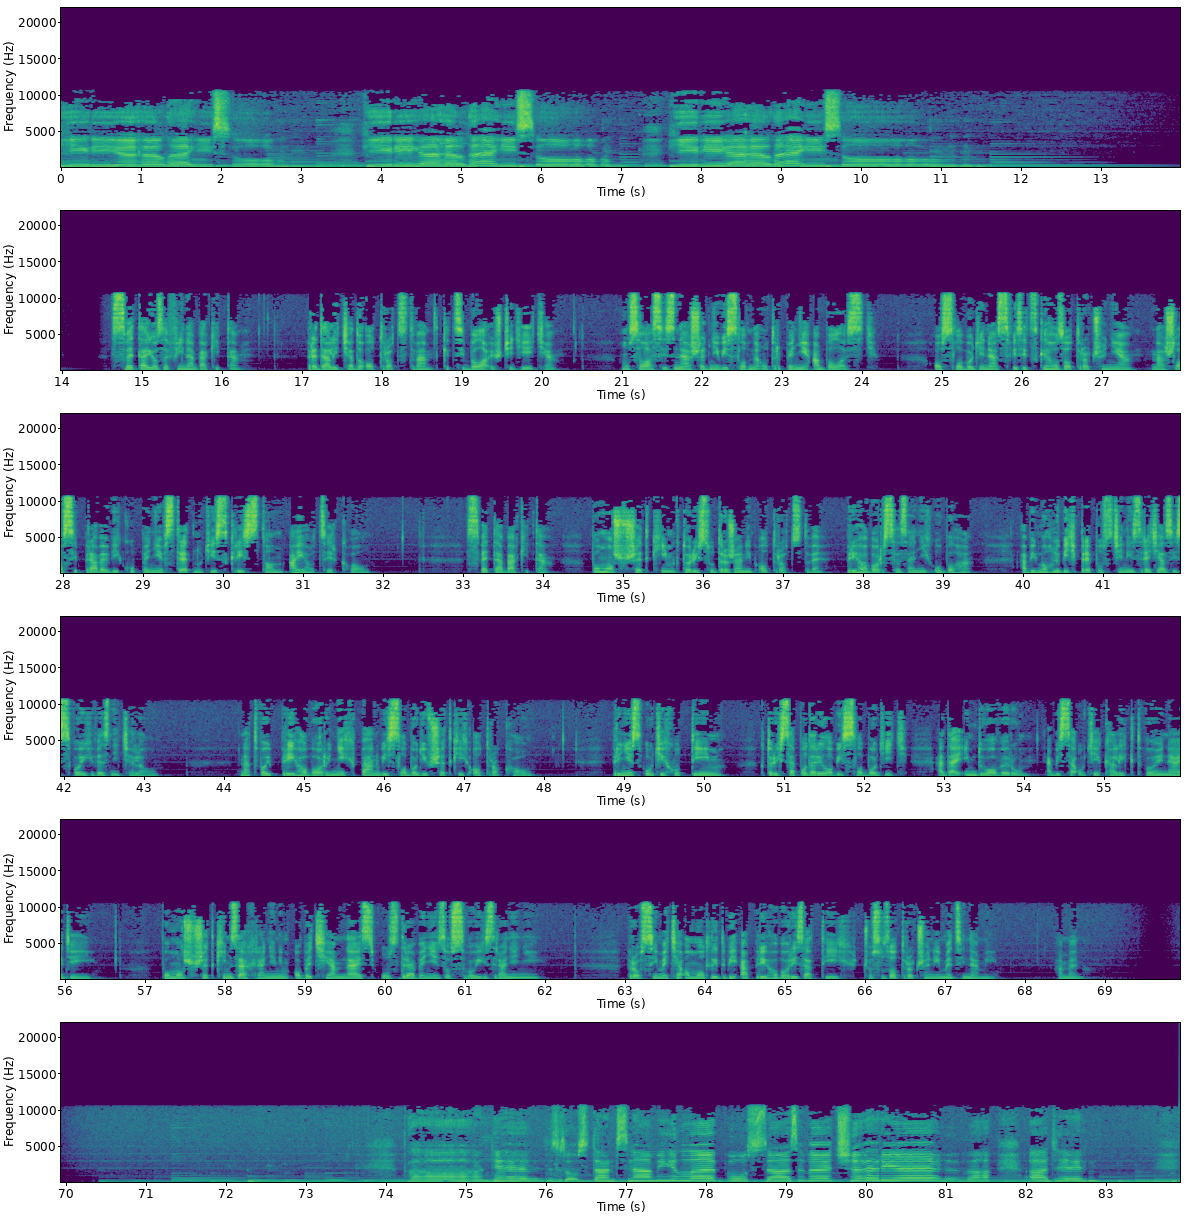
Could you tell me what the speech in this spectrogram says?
Kyrie eleison, Kyrie eleison, Kyrie eleison. Sveta Jozefína Bakita, predali ťa do otroctva, keď si bola ešte dieťa. Musela si znášať nevyslovné utrpenie a bolesť. Oslobodená z fyzického zotročenia, našla si práve vykúpenie v stretnutí s Kristom a jeho cirkvou. Sveta Bakita, pomôž všetkým, ktorí sú držaní v otroctve. Prihovor sa za nich u Boha, aby mohli byť prepustení z reťazí svojich väzniteľov. Na tvoj príhovor nech pán vyslobodí všetkých otrokov. Prinies útichu tým, ktorých sa podarilo vyslobodiť a daj im dôveru, aby sa utiekali k Tvojej nádeji. Pomôž všetkým zachráneným obetiam nájsť uzdravenie zo svojich zranení. Prosíme ťa o modlitby a prihovory za tých, čo sú zotročení medzi nami. Amen. Pane, zostaň s nami, lebo sa zvečerieva a deň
